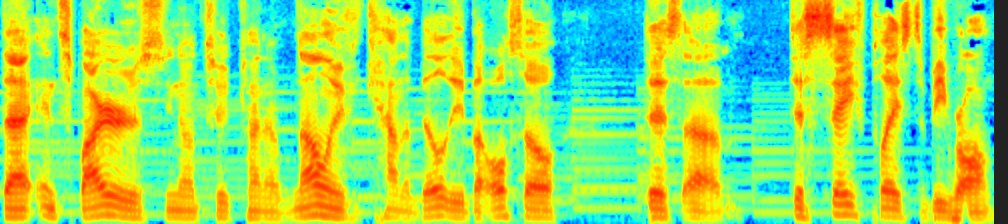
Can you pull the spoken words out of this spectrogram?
that inspires, you know, to kind of not only accountability, but also this um this safe place to be wrong.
